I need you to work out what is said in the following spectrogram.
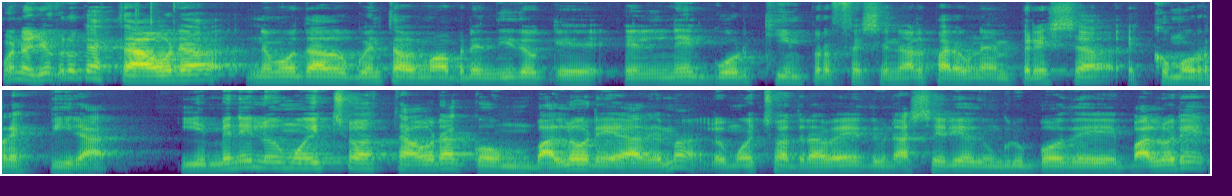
Bueno, yo creo que hasta ahora nos hemos dado cuenta, hemos aprendido que el networking profesional para una empresa es como respirar. Y en BNI lo hemos hecho hasta ahora con valores, además. Lo hemos hecho a través de una serie, de un grupo de valores.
